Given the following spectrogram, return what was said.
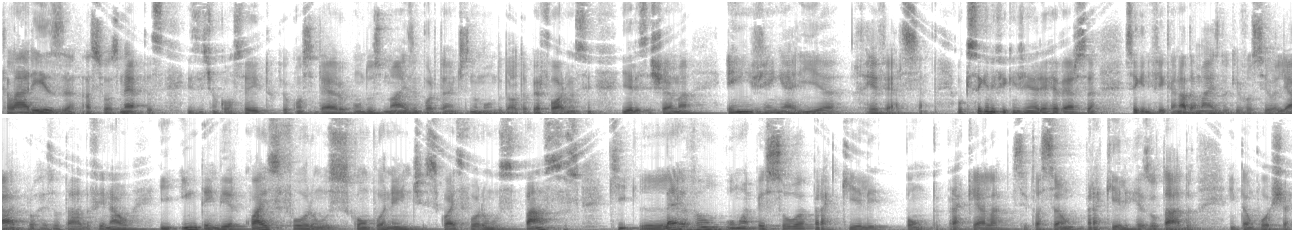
clareza as suas metas, existe um conceito que eu considero um dos mais importantes no mundo da alta performance e ele se chama engenharia reversa. O que significa engenharia reversa? Significa nada mais do que você olhar para o resultado final e entender quais foram os componentes, quais foram os passos que levam uma pessoa para aquele ponto, para aquela situação, para aquele resultado. Então, poxa,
